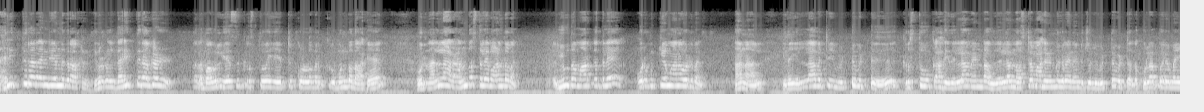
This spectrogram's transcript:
தரித்திரர் என்று எண்ணுகிறார்கள். இவர்கள் தரித்திரர்கள். பவுல் இயேசு கிறிஸ்துவை ஏற்றுக்கொள்வதற்கு முன்பதாக ஒரு நல்ல அந்தஸ்திலே வாழ்ந்தவன் யூத மார்க்கத்திலே ஒரு முக்கியமான ஒருவன். ஆனால் இதை எல்லாவற்றையும் விட்டுவிட்டு கிறிஸ்துவுக்காக இதெல்லாம் வேண்டாம் இதெல்லாம் நஷ்டமாக எண்ணுகிறேன் என்று சொல்லி விட்டுவிட்டு அந்த குலப்பெருமை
